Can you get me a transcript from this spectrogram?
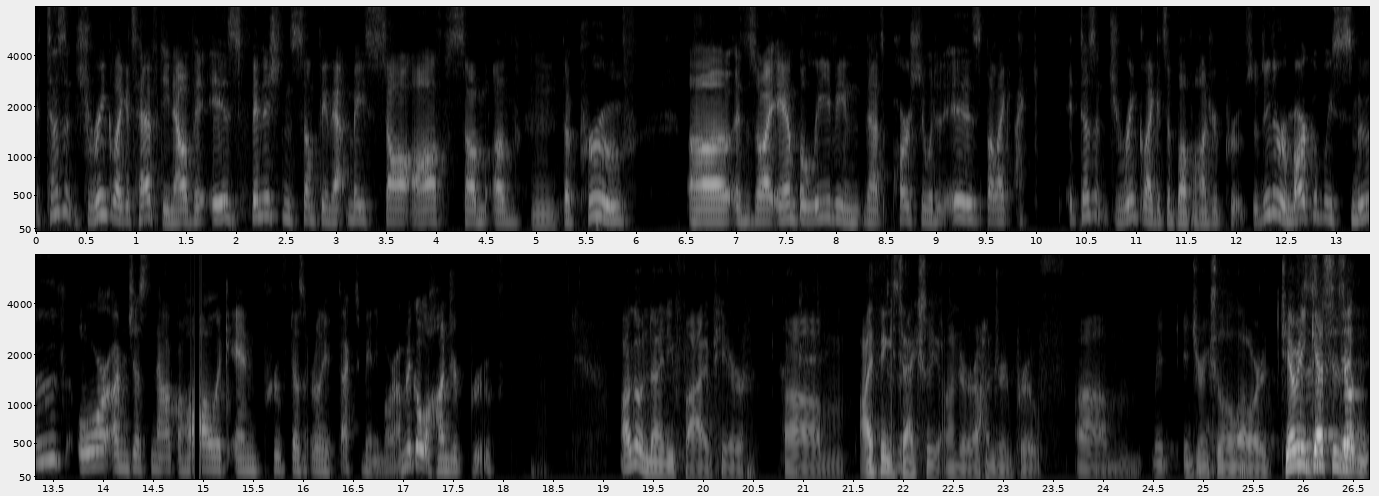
It doesn't drink like it's hefty. Now, if it is finished in something that may saw off some of Mm. the proof. Uh, and so I am believing that's partially what it is, but like I, it doesn't drink like it's above 100 proof. So it's either remarkably smooth or I'm just an alcoholic and proof doesn't really affect me anymore. I'm gonna go 100 proof. I'll go 95 here. Um, I think it's actually under 100 proof. Um, it, it drinks a little lower. Do you have any Does guesses feel- at,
